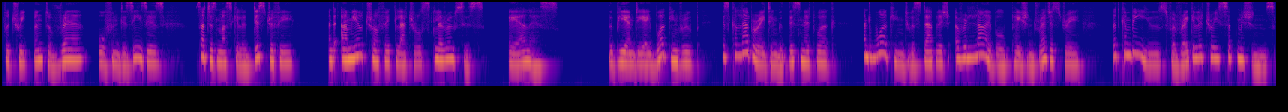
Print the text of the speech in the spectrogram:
for treatment of rare orphan diseases such as muscular dystrophy and amyotrophic lateral sclerosis, ALS. The PMDA Working Group is collaborating with this network and working to establish a reliable patient registry that can be used for regulatory submissions.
